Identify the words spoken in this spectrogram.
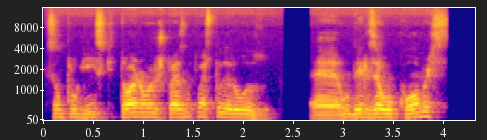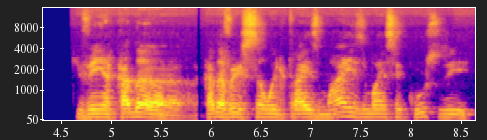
que são plugins que tornam o WordPress muito mais poderoso. É, um deles é o e-commerce, que vem a cada, a cada versão ele traz mais e mais recursos e,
